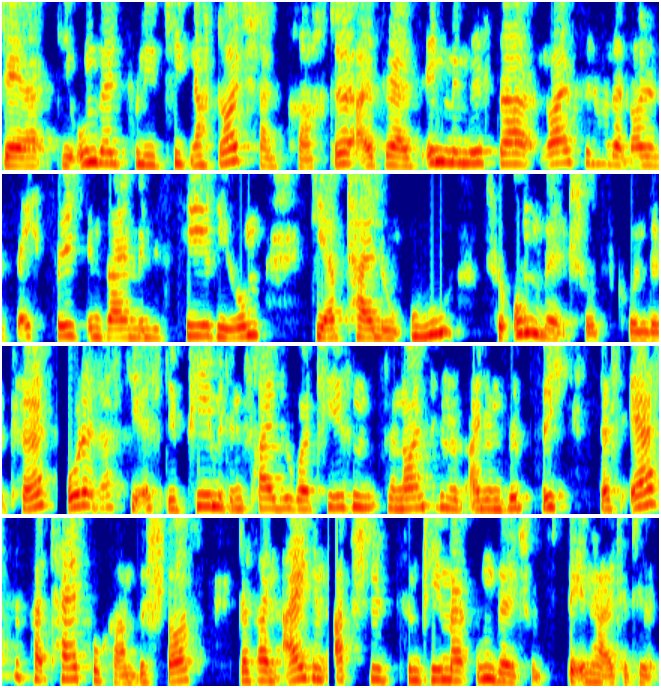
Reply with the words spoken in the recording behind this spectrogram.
der die Umweltpolitik nach Deutschland brachte, als er als Innenminister 1969 in seinem Ministerium die Abteilung U für Umweltschutz gründete, oder dass die FDP mit den Freiburger Thesen für 1971 das erste Parteiprogramm beschloss, das einen eigenen Abschnitt zum Thema Umweltschutz beinhaltete.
